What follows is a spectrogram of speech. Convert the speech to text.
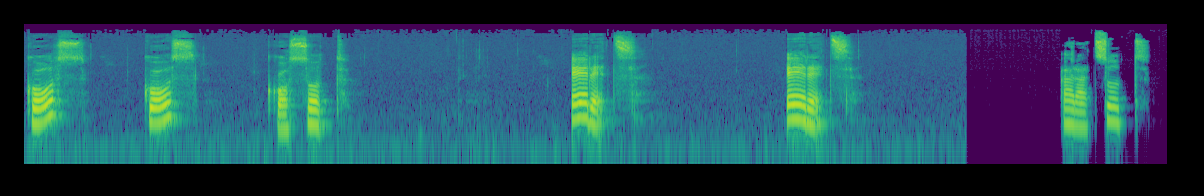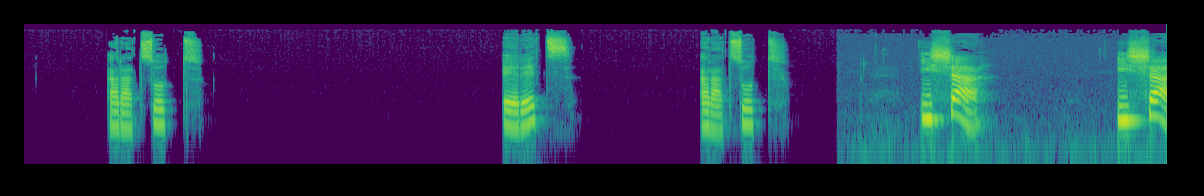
כוס, כוס, כוסות. ארץ, ארץ. ארצות, ארצות. ארץ, ארצות. אישה, אישה.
